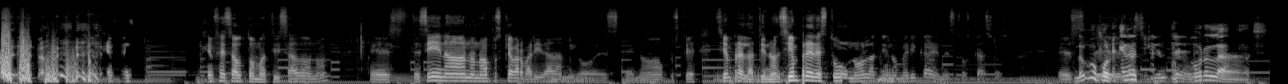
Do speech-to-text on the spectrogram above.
Jefe, es automatizado, ¿no? Este, sí, no, no, no, pues qué barbaridad, amigo. Este, no, pues que siempre latino, siempre eres tú, ¿no? Latinoamérica en estos casos. Luego, Este, ¿por qué la no siguiente- cobra las,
